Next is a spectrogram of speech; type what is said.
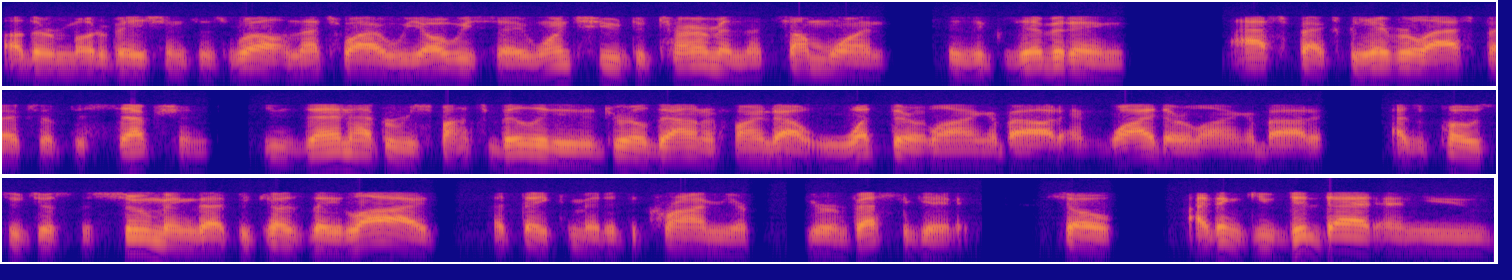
other motivations as well. And that's why we always say once you determine that someone is exhibiting aspects, behavioral aspects of deception, you then have a responsibility to drill down and find out what they're lying about and why they're lying about it, as opposed to just assuming that because they lied that they committed the crime you're you're investigating. So I think you did that and you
